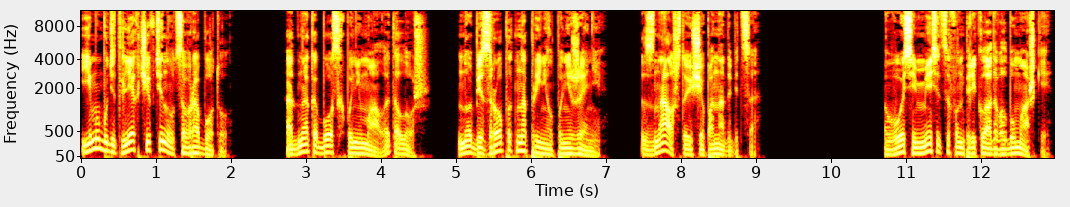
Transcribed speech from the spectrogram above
ему будет легче втянуться в работу. Однако Босх понимал, это ложь, но безропотно принял понижение. Знал, что еще понадобится. Восемь месяцев он перекладывал бумажки.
